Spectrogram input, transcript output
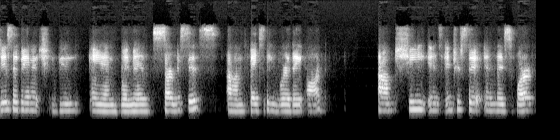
disadvantaged youth and women services, um, basically where they are. Um, she is interested in this work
